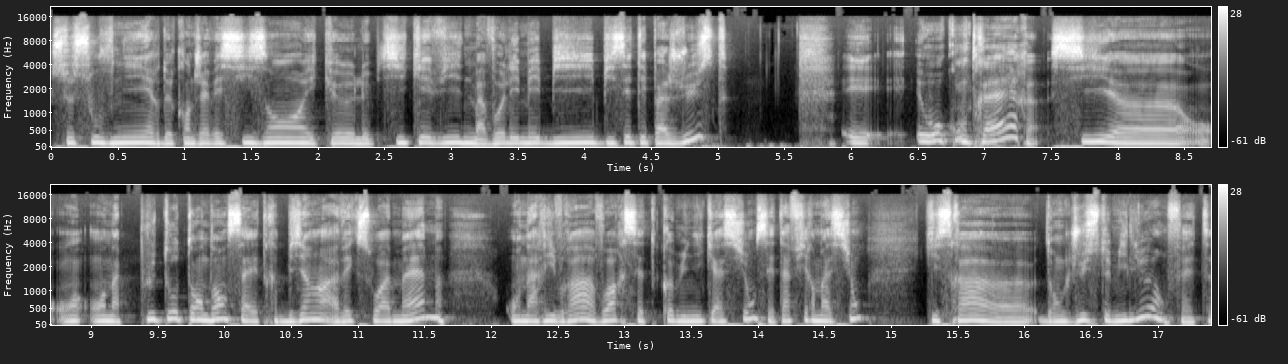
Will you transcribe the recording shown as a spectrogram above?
se souvenir de quand j'avais 6 ans et que le petit Kevin m'a volé mes billes, puis c'était pas juste. Et, et au contraire, si euh, on, on a plutôt tendance à être bien avec soi-même, on arrivera à avoir cette communication, cette affirmation qui sera euh, dans le juste milieu en fait.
